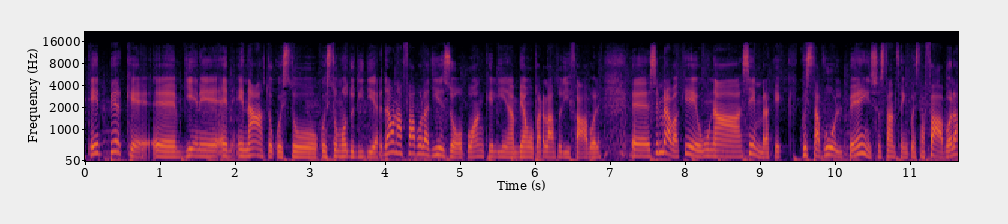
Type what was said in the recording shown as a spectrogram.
E perché eh, viene, è, è nato questo, questo, modo di dire? Da una favola di Esopo, anche lì abbiamo parlato di favole. Eh, sembrava che una, sembra che questa volpe, in sostanza in questa favola,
